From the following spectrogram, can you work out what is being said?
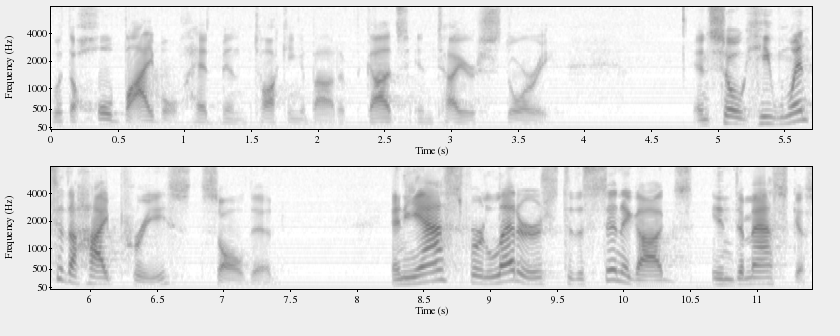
what the whole Bible had been talking about, of God's entire story. And so he went to the high priest, Saul did, and he asked for letters to the synagogues in Damascus,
